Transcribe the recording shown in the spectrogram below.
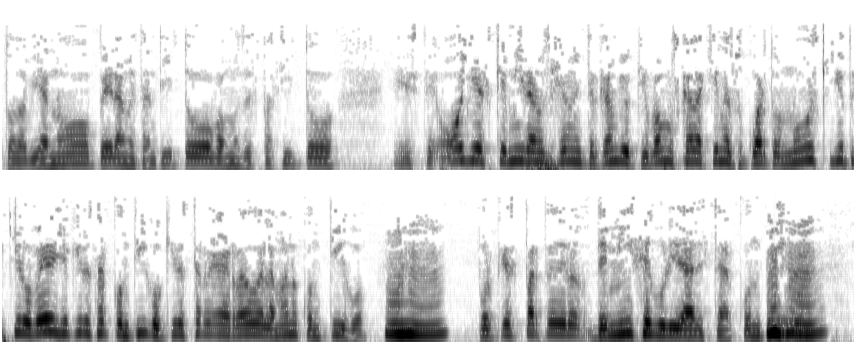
todavía no, espérame tantito, vamos despacito. Este, oye, es que mira, nos dijeron intercambio que vamos cada quien a su cuarto. No, es que yo te quiero ver, yo quiero estar contigo, quiero estar agarrado de la mano contigo, uh -huh. porque es parte de, lo, de mi seguridad estar contigo. Uh -huh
